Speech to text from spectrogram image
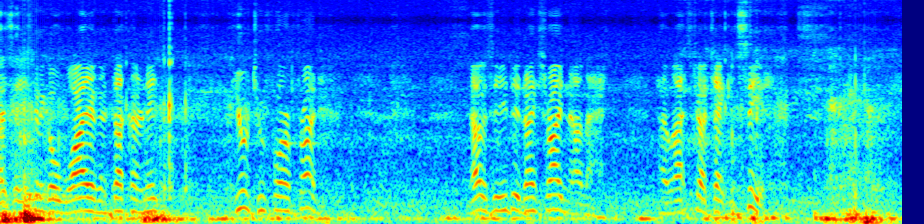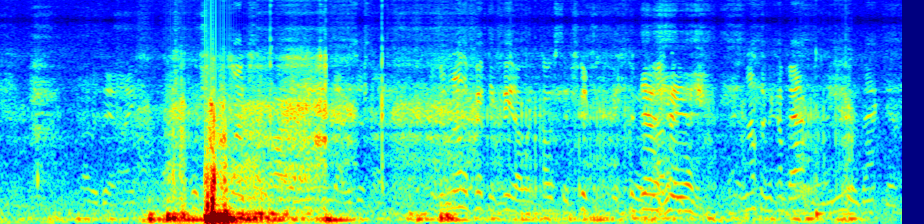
I said, he's going to go wide. I'm going to duck underneath. You were too far in front. That was You did nice riding on that. That last stretch, I could see it. That was it. I pushed the mud so hard at the end. I was just like, if it was another 50 feet, I would have coasted 50 feet. There was Yeah, nothing, yeah, yeah. there was nothing to come back with. I knew you were back there.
